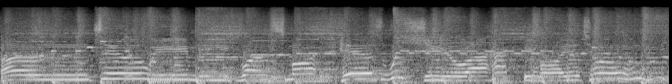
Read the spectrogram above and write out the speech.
until we meet once more. Here's wishing you a happy voyage home.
